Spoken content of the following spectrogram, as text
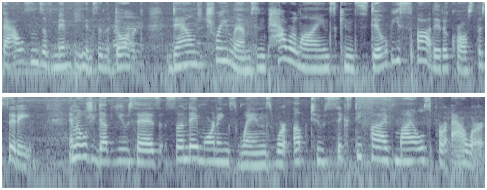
thousands of Memphians in the dark. Downed tree limbs and power lines can still be spotted across the city. MLGW says Sunday morning's winds were up to 65 miles per hour,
